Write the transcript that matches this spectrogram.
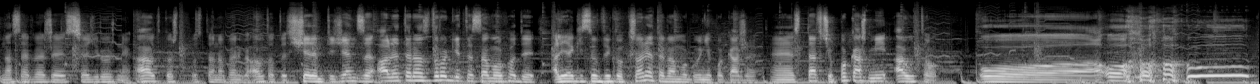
E, Na serwerze jest 6 różnych aut, koszt postanowionego auta to jest 7000, ale teraz drogie te samochody. Ale jakie są wykokszone, to wam ogólnie pokażę. E, Stawciu, pokaż mi auto. O, o.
